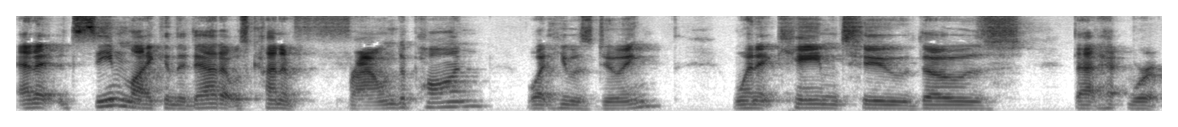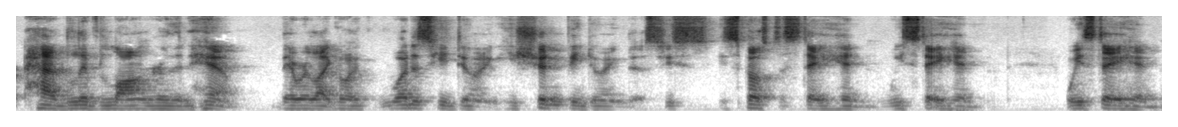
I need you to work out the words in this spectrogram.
And it, it seemed like in the data it was kind of frowned upon what he was doing when it came to those that ha- were had lived longer than him. They were like, going, "What is he doing? He shouldn't be doing this. He's, he's supposed to stay hidden. We stay hidden. We stay hidden.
